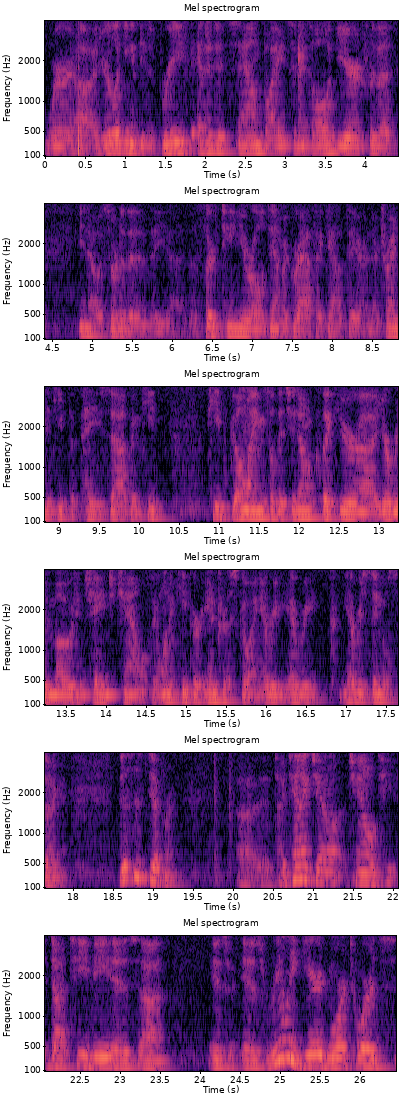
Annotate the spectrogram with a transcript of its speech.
where uh, you're looking at these brief edited sound bites and it's all geared for the you know, sort of the the uh, the 13 year old demographic out there, and they're trying to keep the pace up and keep keep going so that you don't click your uh, your remote and change channels. They want to keep your interest going every every every single second. This is different. Uh, Titanic Channel Channel TV is uh, is is really geared more towards.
